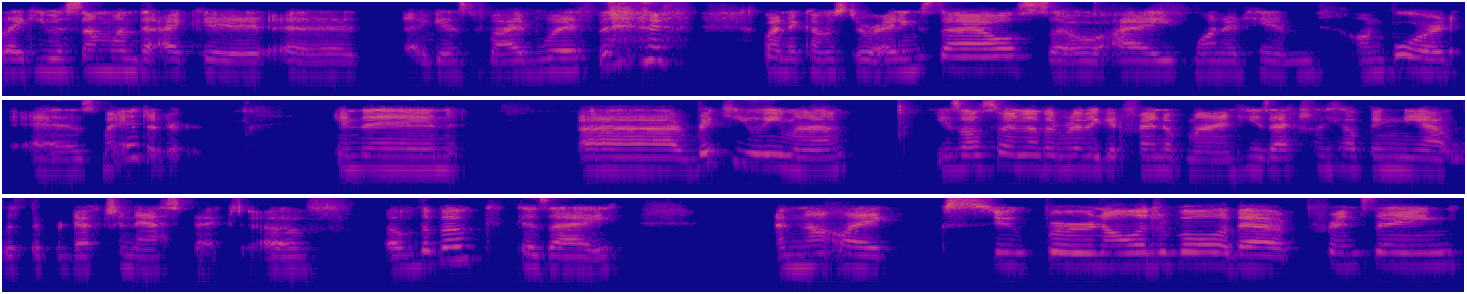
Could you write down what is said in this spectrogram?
like he was someone that I could, uh, I guess, vibe with when it comes to writing style. So I wanted him on board as my editor. And then uh, Ricky Lima, he's also another really good friend of mine. He's actually helping me out with the production aspect of of the book because I, I'm not like super knowledgeable about printing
